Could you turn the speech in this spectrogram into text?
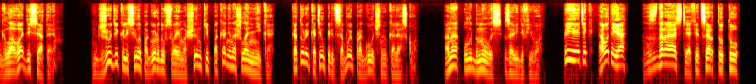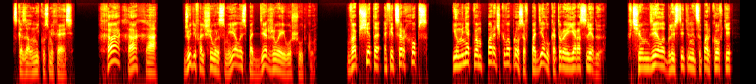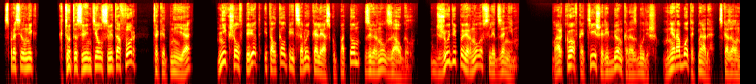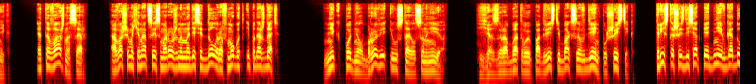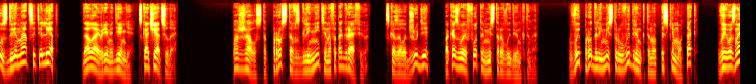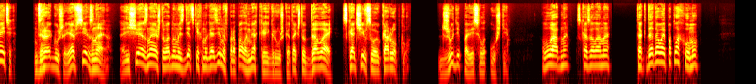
Глава десятая. Джуди колесила по городу в своей машинке, пока не нашла Ника, который катил перед собой прогулочную коляску. Она улыбнулась, завидев его. «Приветик, а вот и я!» «Здрасте, офицер Туту», — сказал Ник, усмехаясь. «Ха-ха-ха!» Джуди фальшиво рассмеялась, поддерживая его шутку. «Вообще-то офицер Хопс, и у меня к вам парочка вопросов по делу, которое я расследую». «В чем дело, блюстительница парковки?» — спросил Ник. «Кто-то свинтил светофор? Так это не я». Ник шел вперед и толкал перед собой коляску, потом завернул за угол. Джуди повернула вслед за ним. «Морковка, тише, ребенка разбудишь. Мне работать надо», — сказал Ник. «Это важно, сэр. А ваши махинации с мороженым на 10 долларов могут и подождать». Ник поднял брови и уставился на нее. «Я зарабатываю по 200 баксов в день, пушистик. 365 дней в году с 12 лет. Давай, время, деньги. Скачи отсюда. Пожалуйста, просто взгляните на фотографию, сказала Джуди, показывая фото мистера Выдрингтона. Вы продали мистеру Выдрингтону эскимо, так? Вы его знаете? Дорогуша, я всех знаю. А еще я знаю, что в одном из детских магазинов пропала мягкая игрушка, так что давай, скачи в свою коробку. Джуди повесила ушки. «Ладно», — сказала она, Тогда давай по-плохому».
